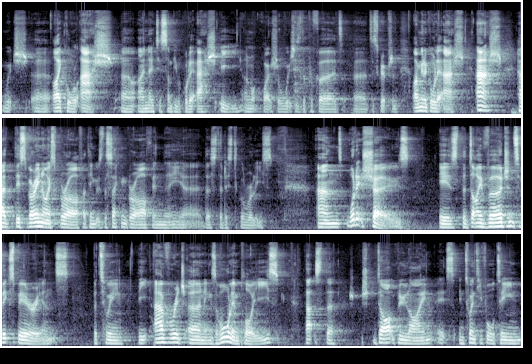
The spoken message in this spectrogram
which uh, I call ASH. Uh, I noticed some people call it ASH-E. I'm not quite sure which is the preferred uh, description. I'm going to call it ASH. ASH had this very nice graph. I think it was the second graph in the, uh, the statistical release. And what it shows is the divergence of experience between the average earnings of all employees, that's the dark blue line, it's in 2014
